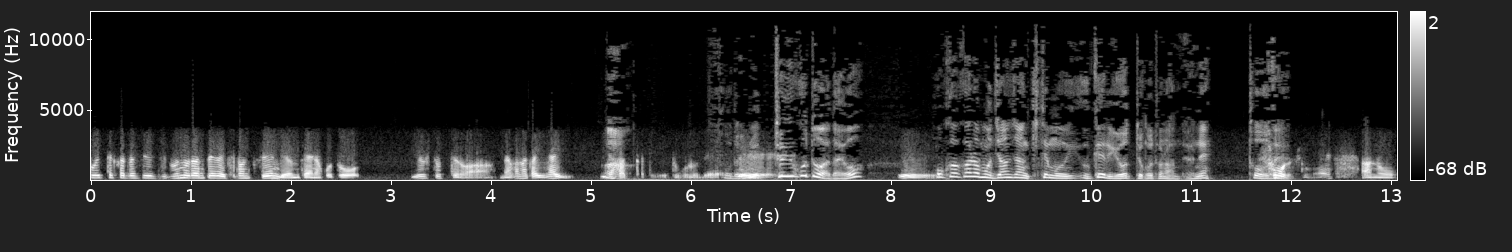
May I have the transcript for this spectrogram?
そういった形で自分の団体が一番強いんだよみたいなことを言う人っていうのは、なかなかいない、いなかったというところで、ね。えということはだよ。えええ他からもじゃんじゃん来ても受けるよってことなんだよね。そうですね。あの、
